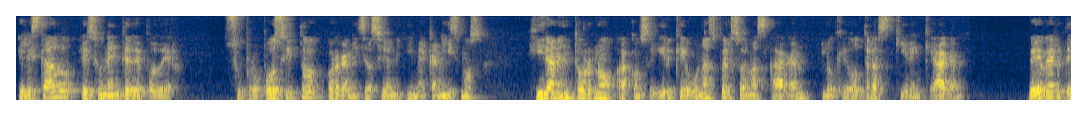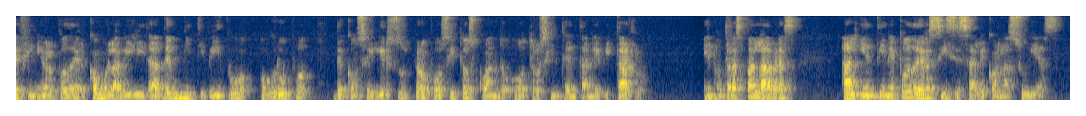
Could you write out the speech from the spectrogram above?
El Estado es un ente de poder. Su propósito, organización y mecanismos giran en torno a conseguir que unas personas hagan lo que otras quieren que hagan. Weber definió el poder como la habilidad de un individuo o grupo de conseguir sus propósitos cuando otros intentan evitarlo. En otras palabras, alguien tiene poder si se sale con las suyas.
